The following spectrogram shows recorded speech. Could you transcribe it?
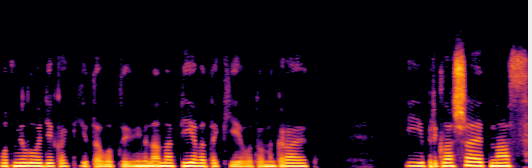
вот мелодии какие-то, вот именно напевы такие вот он играет. И приглашает нас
